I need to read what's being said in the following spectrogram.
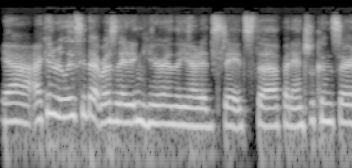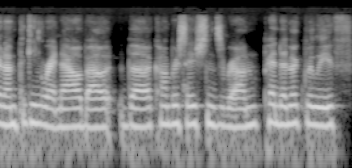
Yeah, I can really see that resonating here in the United States. The financial concern, I'm thinking right now about the conversations around pandemic relief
